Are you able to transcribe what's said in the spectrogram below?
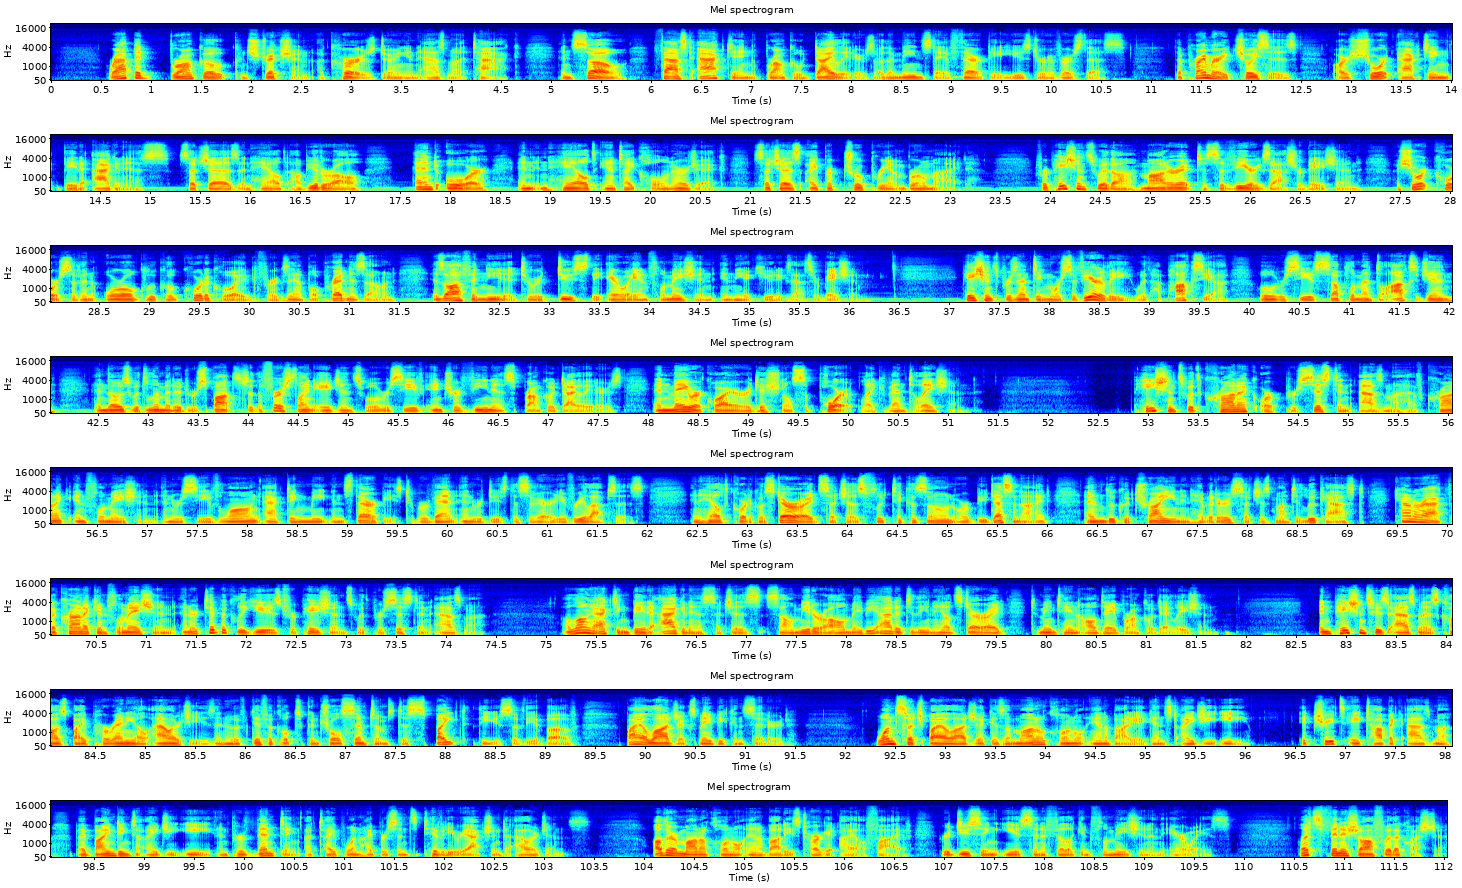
Rapid bronchoconstriction occurs during an asthma attack, and so Fast acting bronchodilators are the mainstay of therapy used to reverse this. The primary choices are short acting beta agonists, such as inhaled albuterol, and or an inhaled anticholinergic, such as ipratropium bromide. For patients with a moderate to severe exacerbation, a short course of an oral glucocorticoid, for example prednisone, is often needed to reduce the airway inflammation in the acute exacerbation. Patients presenting more severely with hypoxia will receive supplemental oxygen, and those with limited response to the first line agents will receive intravenous bronchodilators and may require additional support like ventilation. Patients with chronic or persistent asthma have chronic inflammation and receive long acting maintenance therapies to prevent and reduce the severity of relapses. Inhaled corticosteroids such as fluticasone or budesonide and leukotriene inhibitors such as montelukast counteract the chronic inflammation and are typically used for patients with persistent asthma. A long acting beta agonist such as salmeterol may be added to the inhaled steroid to maintain all day bronchodilation. In patients whose asthma is caused by perennial allergies and who have difficult to control symptoms despite the use of the above, biologics may be considered. One such biologic is a monoclonal antibody against IgE. It treats atopic asthma by binding to IgE and preventing a type 1 hypersensitivity reaction to allergens. Other monoclonal antibodies target IL 5, reducing eosinophilic inflammation in the airways. Let's finish off with a question.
